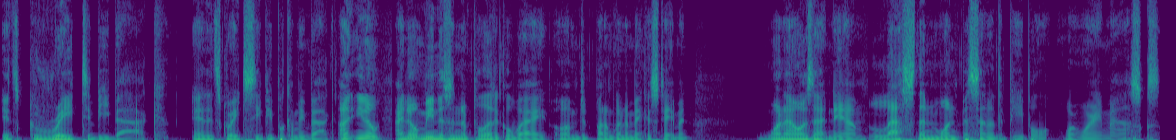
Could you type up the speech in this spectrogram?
it's great to be back, and it's great to see people coming back. I, you know, I don't mean this in a political way, um, but I'm going to make a statement. When I was at NAMM, less than one percent of the people were wearing masks,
